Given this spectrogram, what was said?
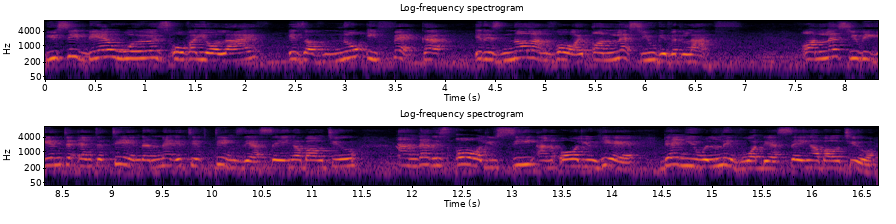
You see, their words over your life is of no effect. It is null and void unless you give it life. Unless you begin to entertain the negative things they are saying about you, and that is all you see and all you hear, then you will live what they are saying about you.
